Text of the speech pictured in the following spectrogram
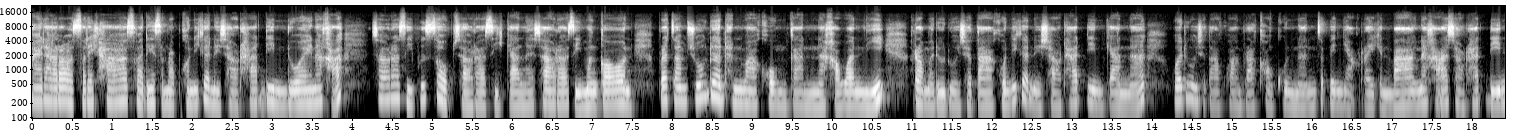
ไฮทารอดสวัสดีค่ะ สวัสดีสำหรับคนที่เกิดในชาวธาตุดินด้วยนะคะ ชาวราศีพฤษภ ชาวราศีกัน และชาวราศีมังกร ประจำช่วงเดือนธันวาคมกันนะคะ วันนี้เรามาดูดวงชะตาคนที่เกิดในชาวธาตุดินกันนะ ว่าดวงชะตาความรักของคุณนั้นจะเป็นอย่างไรกันบ้างนะคะ ชาวธาตุดิน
